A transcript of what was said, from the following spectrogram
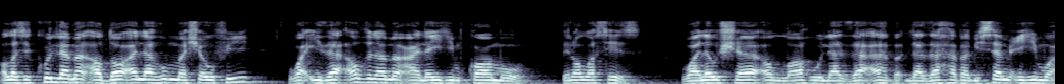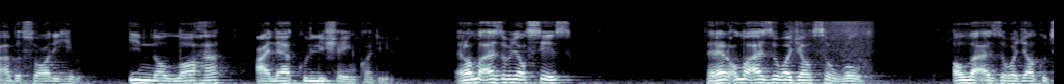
Allah says, كُلَّمَا أَضَاءَ لَهُمْ مَشَوْا فِي وَإِذَا أَظْلَمَ عَلَيْهِمْ قَامُوا Then Allah says, وَلَوْ شَاءَ اللَّهُ لَذَهَبَ بِسَمْعِهِمْ وَأَبْصَارِهِمْ إِنَّ اللَّهَ ala kulli shayin qadir. And Allah Azza wa Jal says that had Allah Azza wa Jal so willed, Allah Azza wa Jal could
